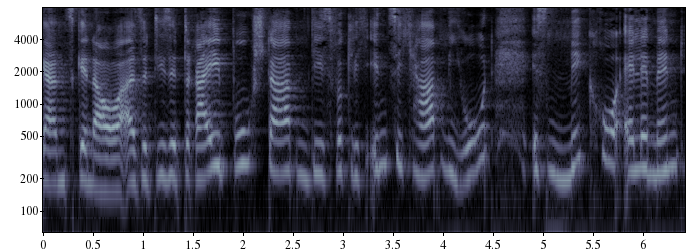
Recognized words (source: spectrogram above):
Ganz genau. Also diese drei Buchstaben, die es wirklich in sich haben. Jod ist ein Mikroelement,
